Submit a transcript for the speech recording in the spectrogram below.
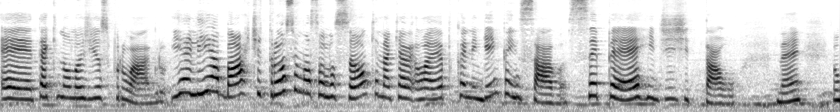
é, tecnologias para o agro. E ali a BART trouxe uma solução que naquela época ninguém pensava: CPR digital né? Então,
